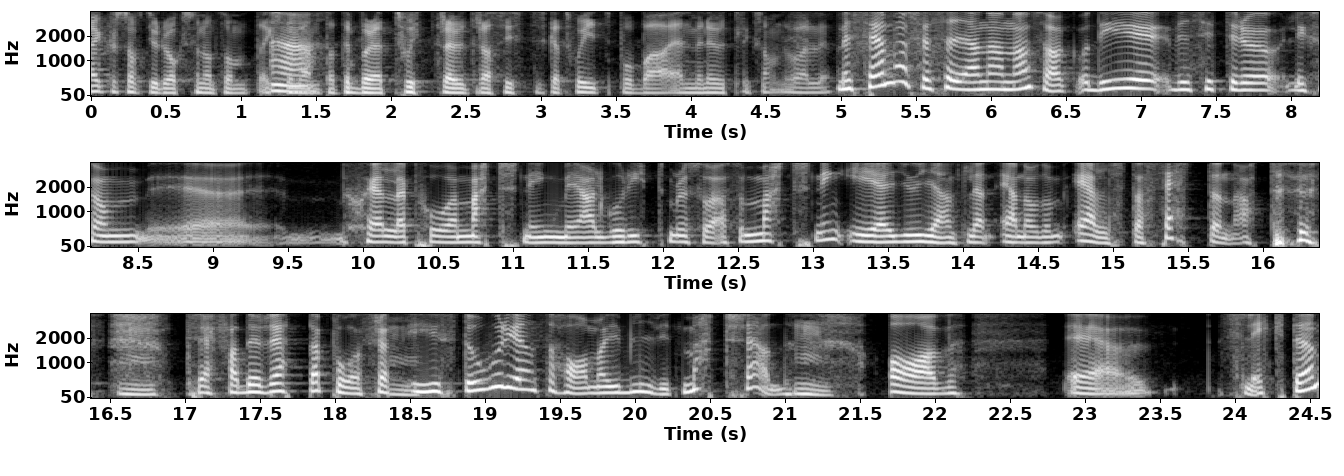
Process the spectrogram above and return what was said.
Microsoft gjorde också något sånt experiment, att det började twittra ut rasistiska tweets på bara en minut liksom. Det var, Men sen måste jag säga en annan sak. Och det är, vi sitter och liksom eh, skäller på matchning med algoritmer och så. Alltså matchning är ju egentligen en av de äldsta sätten att träffa det rätta på. För att i historien så har man ju blivit matchad Mm. av eh, släkten.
